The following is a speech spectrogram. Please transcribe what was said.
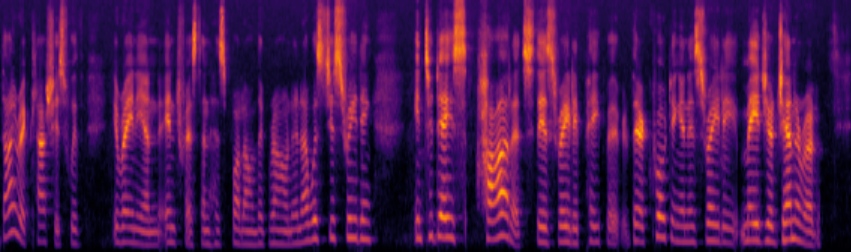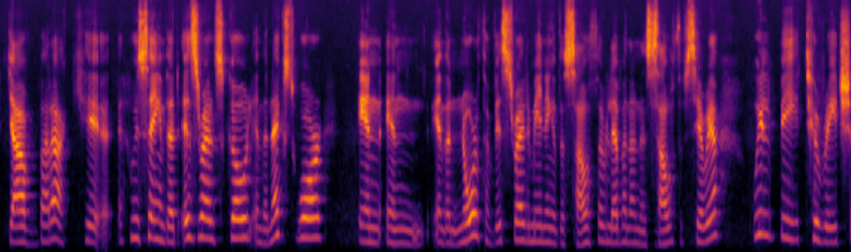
direct clashes with Iranian interest and Hezbollah on the ground. And I was just reading in today's Haaretz, the Israeli paper, they're quoting an Israeli Major General, Yav Barak, who is saying that Israel's goal in the next war in, in, in the north of Israel, meaning the south of Lebanon and south of Syria, will be to reach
